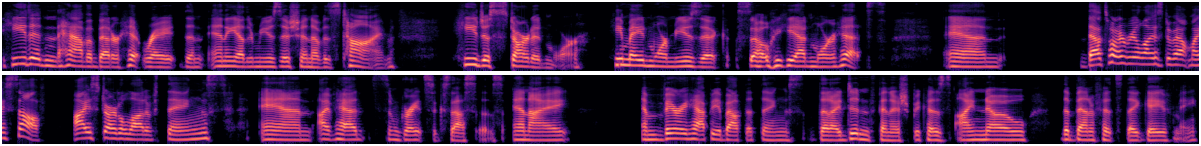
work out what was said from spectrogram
he didn't have a better hit rate than any other musician of his time. He just started more. He made more music, so he had more hits. And that's what I realized about myself. I start a lot of things and I've had some great successes. And I am very happy about the things that I didn't finish because I know the benefits they gave me.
